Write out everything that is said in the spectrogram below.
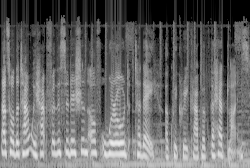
That's all the time we have for this edition of World Today. A quick recap of the headlines.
